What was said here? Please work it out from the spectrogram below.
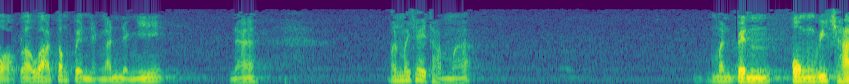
บอกเราว่าต้องเป็นอย่างนั้นอย่างนี้นะมันไม่ใช่ธรรมะ มันเป็นองค์วิชา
